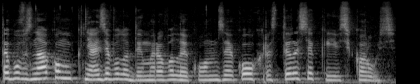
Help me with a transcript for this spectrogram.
та був знаком князя Володимира Великого, за якого хрестилася Київська Русь.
